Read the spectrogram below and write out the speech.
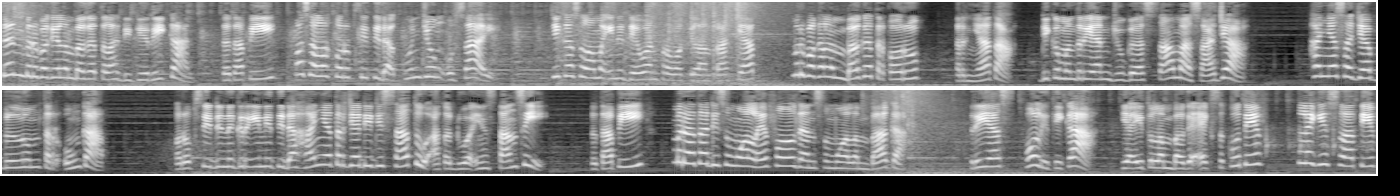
dan berbagai lembaga telah didirikan, tetapi masalah korupsi tidak kunjung usai. Jika selama ini Dewan Perwakilan Rakyat merupakan lembaga terkorup, ternyata di kementerian juga sama saja. Hanya saja belum terungkap. Korupsi di negeri ini tidak hanya terjadi di satu atau dua instansi, tetapi merata di semua level dan semua lembaga. Trias Politika, yaitu lembaga eksekutif, legislatif,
